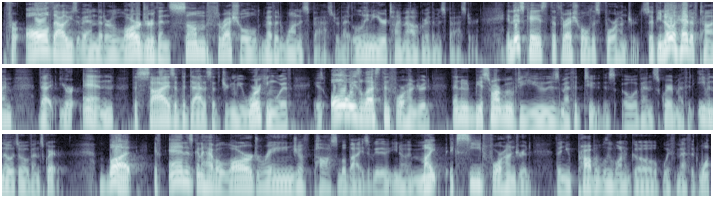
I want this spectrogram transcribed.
for all values of n that are larger than some threshold, method 1 is faster. That linear time algorithm is faster. In this case, the threshold is 400. So if you know ahead of time that your n, the size of the data set that you're going to be working with, is always less than 400, then it would be a smart move to use method 2, this O of n squared method, even though it's O of n squared. But if n is going to have a large range of possible values, you know, it might exceed 400, then you probably want to go with method one.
